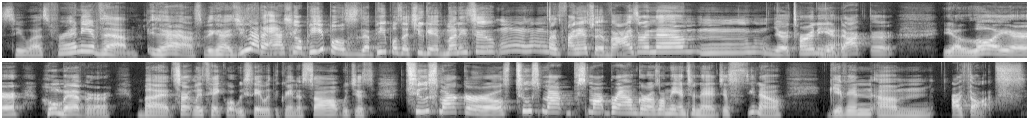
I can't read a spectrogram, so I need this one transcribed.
sue us for any of them. yes, because you got to ask your peoples, the peoples that you give money to, mhm, the financial advisor in them, mhm, your attorney, your doctor, your lawyer, whomever. But certainly take what we say with a grain of salt. We're just two smart girls, two smart smart brown girls on the internet, just you know, giving um our thoughts.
